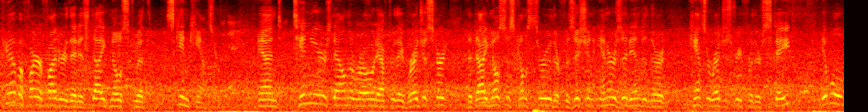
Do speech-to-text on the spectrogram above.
if you have a firefighter that is diagnosed with skin cancer, and 10 years down the road after they've registered, the diagnosis comes through, their physician enters it into their cancer registry for their state, it will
